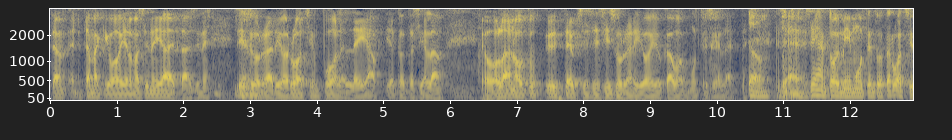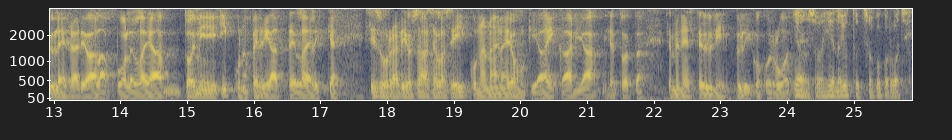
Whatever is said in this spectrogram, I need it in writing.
täm- tämäkin ohjelma sinne jaetaan sinne Sisuradion Ruotsin puolelle ja, ja tuota, siellä on, ollaan oltu yhteyksissä Sisurradioon jo kauan muuten siellä. Että Joo. se, sehän toimii muuten tuota Ruotsin yleisradio alapuolella ja toimii ikkunaperiaatteella, eli Sisuradio saa sellaisen ikkunan aina johonkin aikaan ja, ja tuota, se menee sitten yli, yli koko Ruotsin. Joo, se on hieno juttu, että se on koko Ruotsi.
